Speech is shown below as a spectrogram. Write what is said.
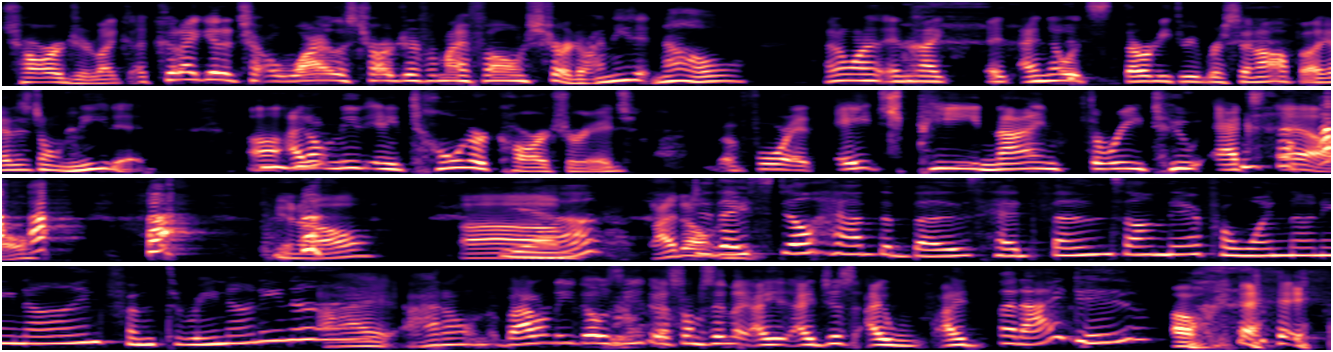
charger. Like, uh, could I get a, a wireless charger for my phone? Sure. Do I need it? No. I don't want to. And like, I- I know it's thirty three percent off, but like, I just don't need it. Uh, I Mhm. don't need any toner cartridge for an HP nine three two XL. you know Um, yeah. I don't. Do they still have the Bose headphones on there for one ninety nine from three ninety nine? I I don't. But I don't need those either. So I'm saying like I I just I I But I do. okay.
